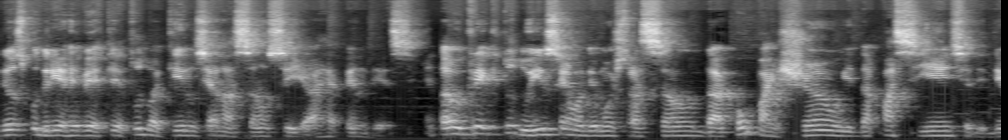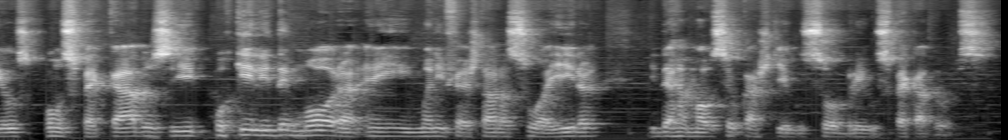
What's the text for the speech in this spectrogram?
Deus poderia reverter tudo aquilo se a nação se arrependesse. Então, eu creio que tudo isso é uma demonstração da compaixão e da paciência de Deus com os pecados e porque ele demora em manifestar a sua ira e derramar o seu castigo sobre os pecadores.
